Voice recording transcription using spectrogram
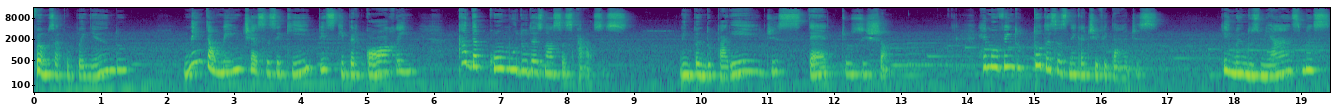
Vamos acompanhando mentalmente essas equipes que percorrem cada cômodo das nossas casas, limpando paredes, tetos e chão removendo todas as negatividades, queimando os miasmas,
